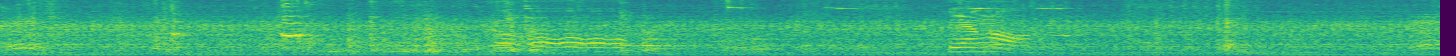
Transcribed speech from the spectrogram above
เฮ้ย โอ้โอ้โอ้โอ้เอี ยังเหรอ เฮ้ย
